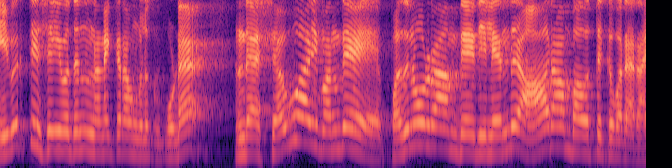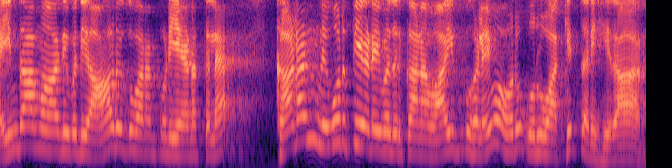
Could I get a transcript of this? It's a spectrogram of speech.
நிவர்த்தி செய்வதுன்னு நினைக்கிறவங்களுக்கு கூட இந்த செவ்வாய் வந்து பதினோராம் தேதியிலேருந்து ஆறாம் பாவத்துக்கு வர்றார் ஐந்தாம் அதிபதி ஆறுக்கு வரக்கூடிய இடத்துல கடன் நிவர்த்தி அடைவதற்கான வாய்ப்புகளையும் அவர் உருவாக்கி தருகிறார்.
